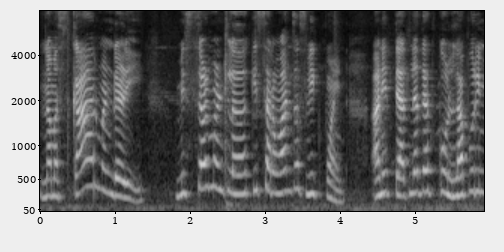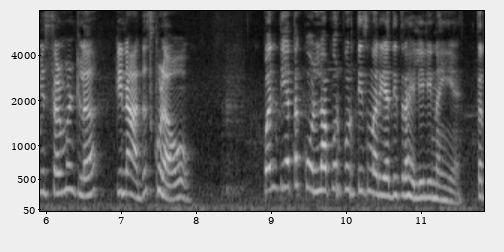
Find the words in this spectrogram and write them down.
नमस्कार मंडळी. मिसळ म्हटलं की सर्वांचाच वीक पॉइंट आणि त्यातल्या त्यात कोल्हापुरी मिसळ म्हटलं की नादच खुळा हो. पण ती आता कोल्हापूर पुरतीच मर्यादित राहिलेली नाही आहे तर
